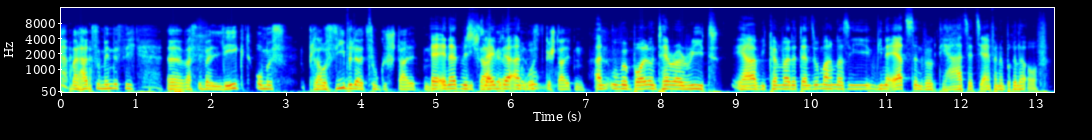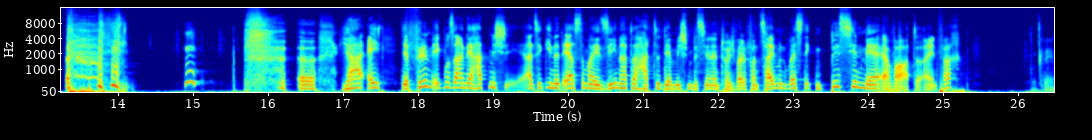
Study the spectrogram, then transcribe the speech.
man hat zumindest sich äh, was überlegt, um es plausibler zu gestalten. Erinnert mich ich gleich sage wieder an gestalten. an Uwe Boll und Tara Reid. Ja, wie können wir das denn so machen, dass sie wie eine Ärztin wirkt? Ja, setzt sie einfach eine Brille auf. äh, ja, ey, der Film, ich muss sagen, der hat mich, als ich ihn das erste Mal gesehen hatte, hatte der mich ein bisschen enttäuscht, weil von Simon West ich ein bisschen mehr erwarte einfach. Okay,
